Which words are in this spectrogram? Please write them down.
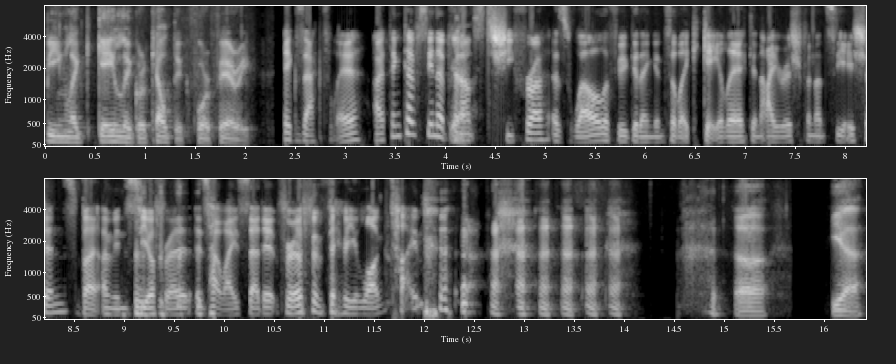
being like Gaelic or Celtic for fairy. Exactly. I think I've seen it pronounced yeah. Shifra as well, if you're getting into like Gaelic and Irish pronunciations. But I mean, Siofra is how I said it for a very long time. uh, yeah.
